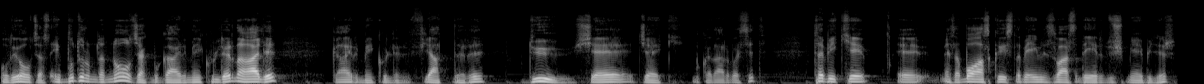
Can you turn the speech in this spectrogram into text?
oluyor olacağız. E bu durumda ne olacak bu gayrimenkullerin hali? Gayrimenkullerin fiyatları düşecek. Bu kadar basit. Tabii ki e, mesela Boğaz kıyısında bir eviniz varsa değeri düşmeyebilir.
